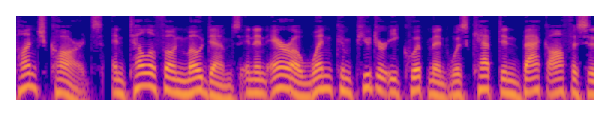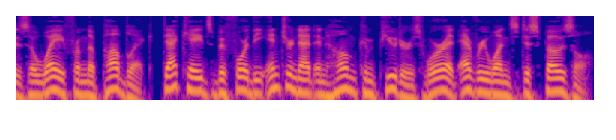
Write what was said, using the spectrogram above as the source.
punch cards, and telephone modems in an era when computer equipment was kept in back offices away from the public, decades before the Internet and home computers were at everyone's disposal.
